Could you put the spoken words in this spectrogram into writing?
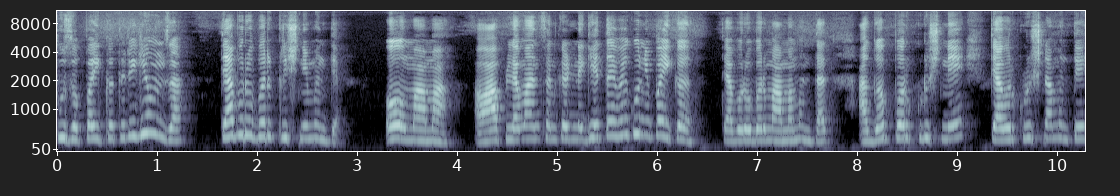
तुझं पैक तरी घेऊन जा. त्याबरोबर कृष्णी म्हणत्या ओ मामा अहो आपल्या माणसांकडनं घेतंय वय कुणी पैक? त्याबरोबर मामा म्हणतात अगं पर कृष्णे त्यावर कृष्णा म्हणते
